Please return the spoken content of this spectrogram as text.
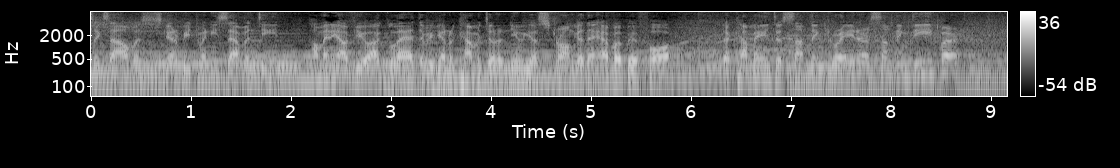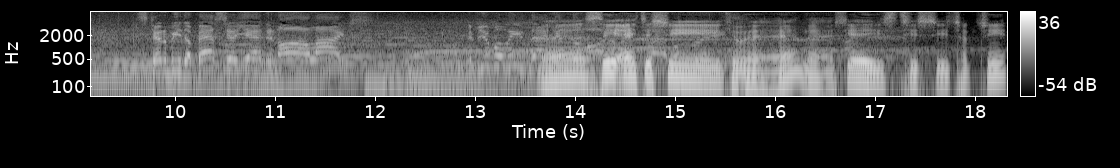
six hours, it's going to be 2017. How many of you are glad that we're going to come into the new year stronger than ever before? They're coming into something greater, something deeper. It's going to be the best year yet in all our lives. If you believe that, 네, give the Lord a CHC 교회, 네, CHC 처치,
